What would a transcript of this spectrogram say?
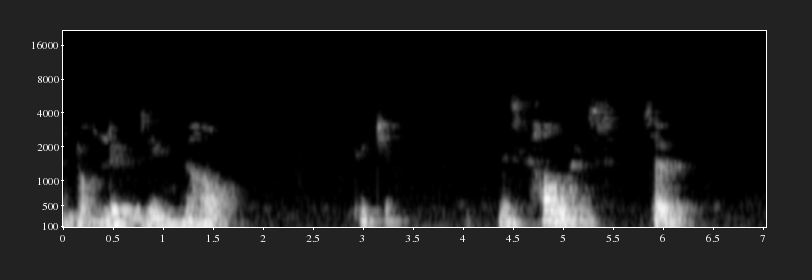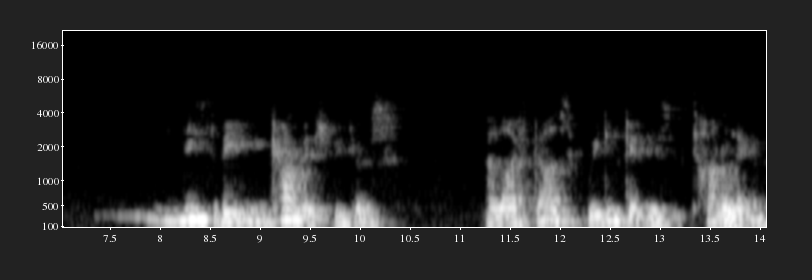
And not losing the whole picture. This wholeness. So needs to be encouraged because our life does, we do get this tunneling and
